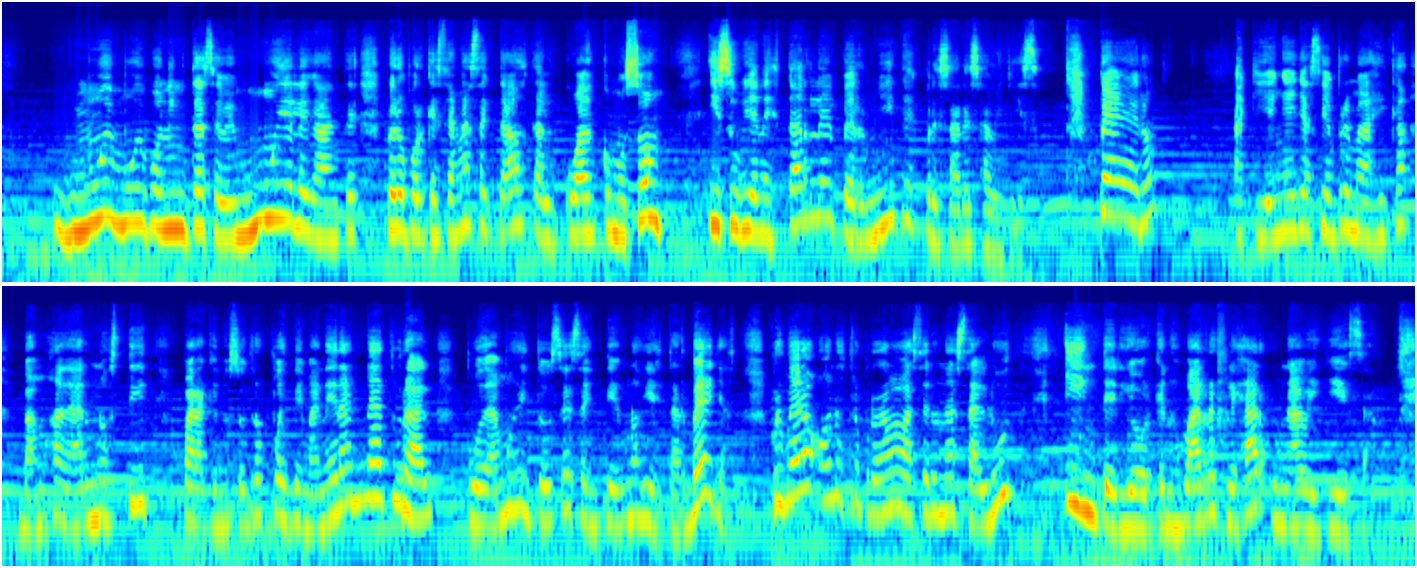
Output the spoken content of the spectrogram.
muy muy bonitas, se ven muy elegantes, pero porque se han aceptado tal cual como son y su bienestar le permite expresar esa belleza. Pero aquí en ella siempre mágica vamos a dar unos tips para que nosotros pues de manera natural podamos entonces sentirnos y estar bellas. Primero hoy nuestro programa va a ser una salud interior que nos va a reflejar una belleza.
